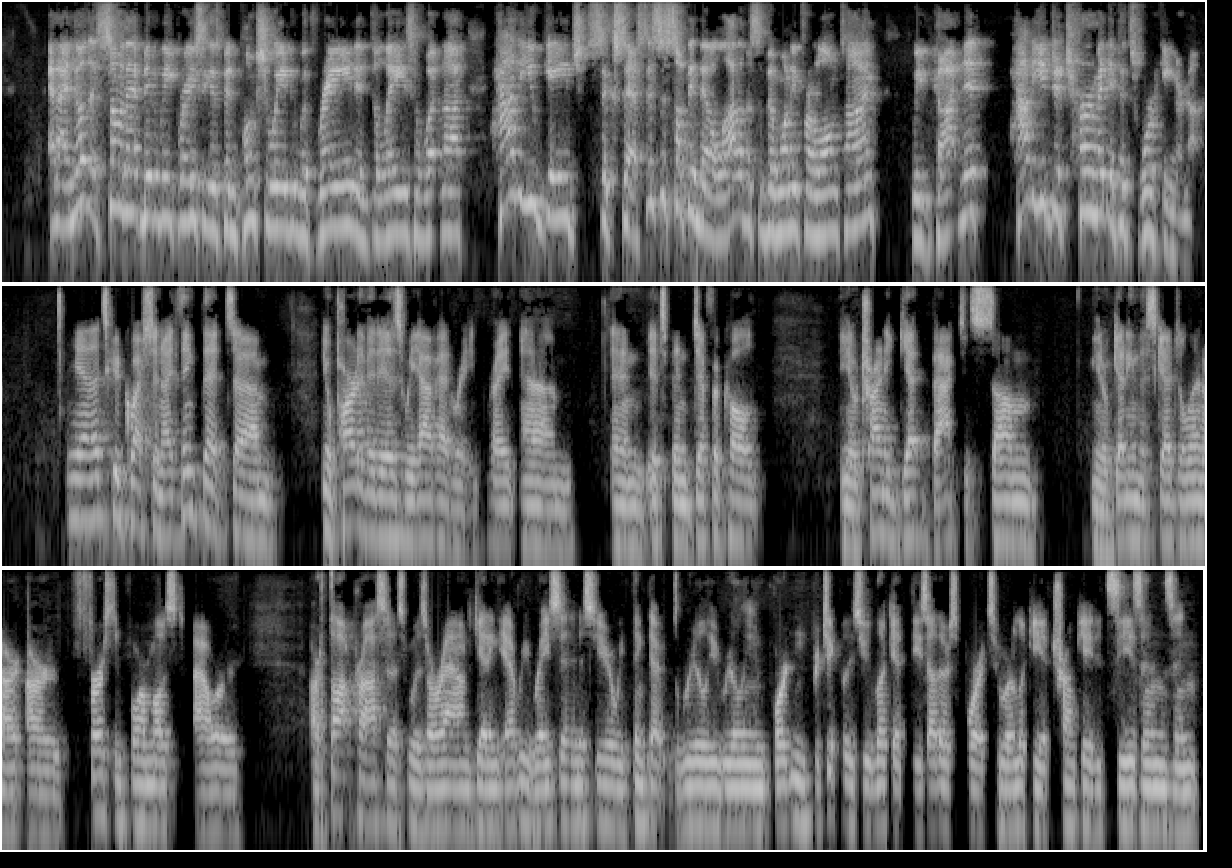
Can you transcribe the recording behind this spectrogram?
and I know that some of that midweek racing has been punctuated with rain and delays and whatnot. How do you gauge success? This is something that a lot of us have been wanting for a long time. We've gotten it. How do you determine if it's working or not? Yeah, that's a good question. I think that um, you know part of it is we have had rain, right? Um, and it's been difficult, you know, trying to get back to some, you know, getting the schedule in. Our, our first and foremost, our our thought process was around getting every race in this year. We think that's really, really important, particularly as you look at these other sports who are looking at truncated seasons and,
